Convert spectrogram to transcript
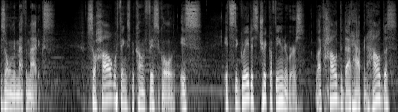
is only mathematics. So how things become physical is it's the greatest trick of the universe. Like how did that happen? How does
